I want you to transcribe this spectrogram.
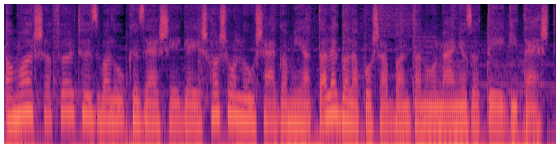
a Mars a Földhöz való közelsége és hasonlósága miatt a legalaposabban tanulmányozott égitest.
